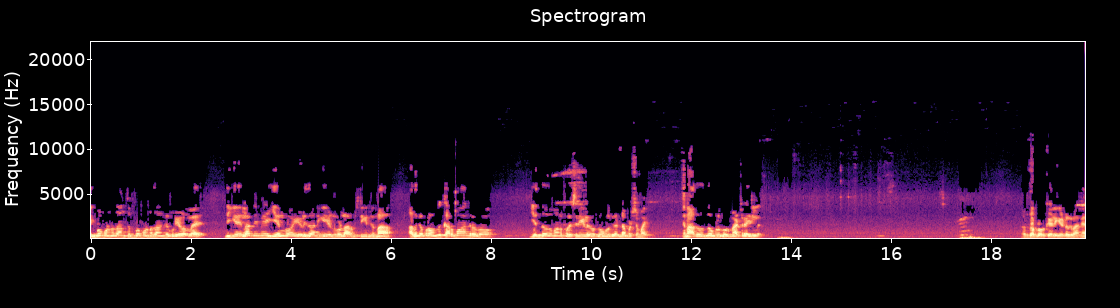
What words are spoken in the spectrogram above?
இன்பம் ஒன்று தான் துன்பம் ஒன்று அளவுல அளவில் நீங்கள் எல்லாத்தையுமே இயல்பாக எளிதாக நீங்கள் இயல்புகொள்ள ஆரம்பிச்சிட்டீங்கன்னு சொன்னால் அதுக்கப்புறம் வந்து கர்மாங்கிறதோ எந்த விதமான பிரச்சனைகளும் வந்து உங்களுக்கு ரெண்டாம் பட்சம் ஆயிடும் ஏன்னா அது வந்து உங்களுக்கு ஒரு மேட்டரே இல்லை. அடுத்தாப்புல ஒரு கேள்வி கேட்டிருக்கிறாங்க.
